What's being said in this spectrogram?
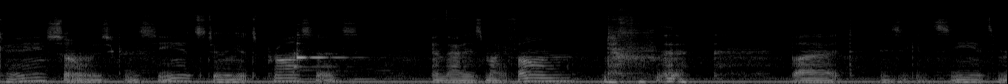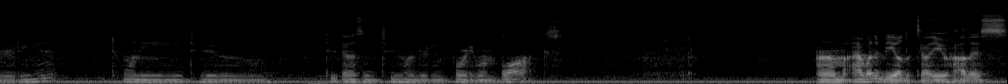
Okay, so as you can see, it's doing its process, and that is my phone. but as you can see, it's rooting it. 22, 2,241 blocks. Um, I wouldn't be able to tell you how this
